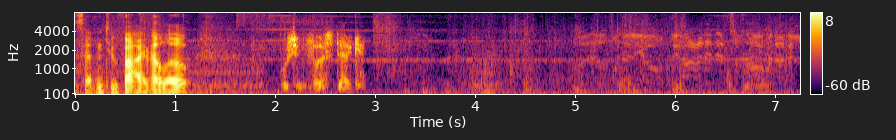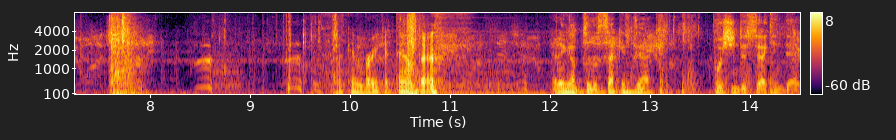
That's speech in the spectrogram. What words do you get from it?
725, hello. Pushing first deck. Fucking break it down then. Heading up to the second deck. Pushing to second deck.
